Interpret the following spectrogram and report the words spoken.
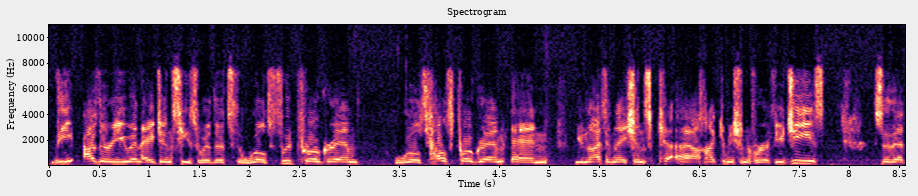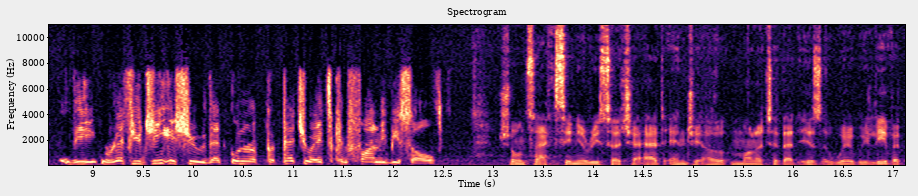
the other UN agencies, whether it's the World Food Program, World Health Program, and United Nations uh, High Commission for Refugees, so that the refugee issue that UNRWA perpetuates can finally be solved. Shaun Sacks, Senior Researcher at NGO Monitor. That is where we leave it.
